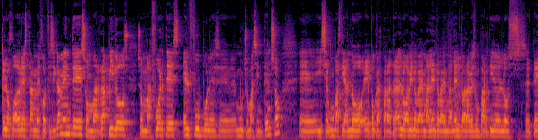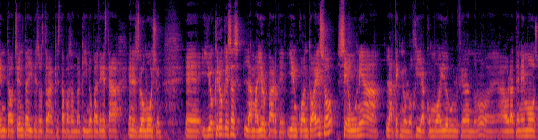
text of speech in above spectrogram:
que los jugadores están mejor físicamente, son más rápidos, son más fuertes, el fútbol es eh, mucho más intenso eh, y según vas tirando épocas para atrás, lo vas viendo cada vez más lento, cada vez más lento. Ahora ves un partido de los 70, 80 y dices, ostras, ¿qué está pasando aquí? No parece que está en slow motion. y yo creo que esa es la mayor parte. Y en cuanto a eso, se une a la tecnología, cómo ha ido evolucionando. ¿no? ahora tenemos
